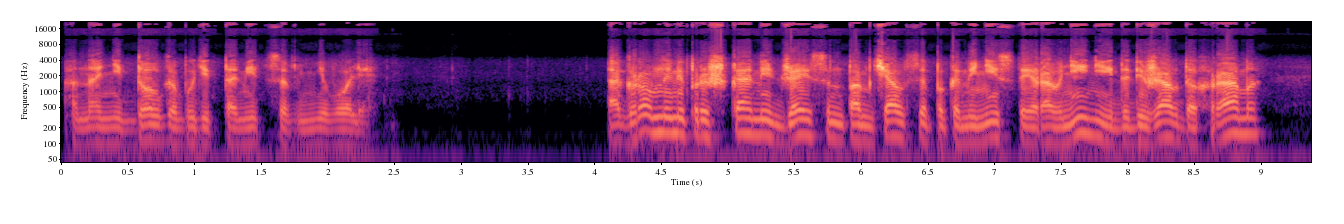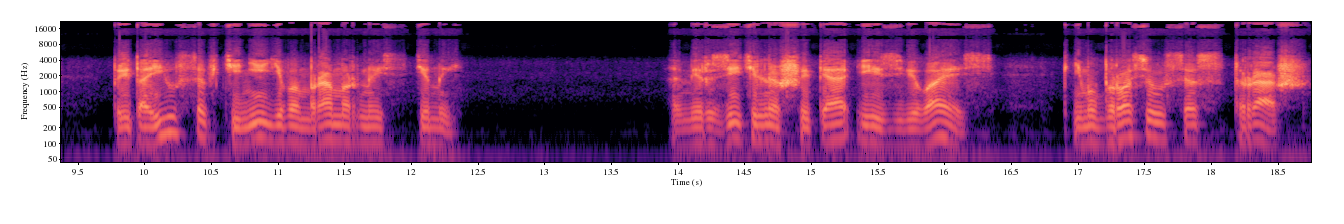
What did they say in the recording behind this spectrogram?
она недолго будет томиться в неволе. Огромными прыжками Джейсон помчался по каменистой равнине и, добежав до храма, притаился в тени его мраморной стены. Омерзительно шипя и извиваясь, к нему бросился страж.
